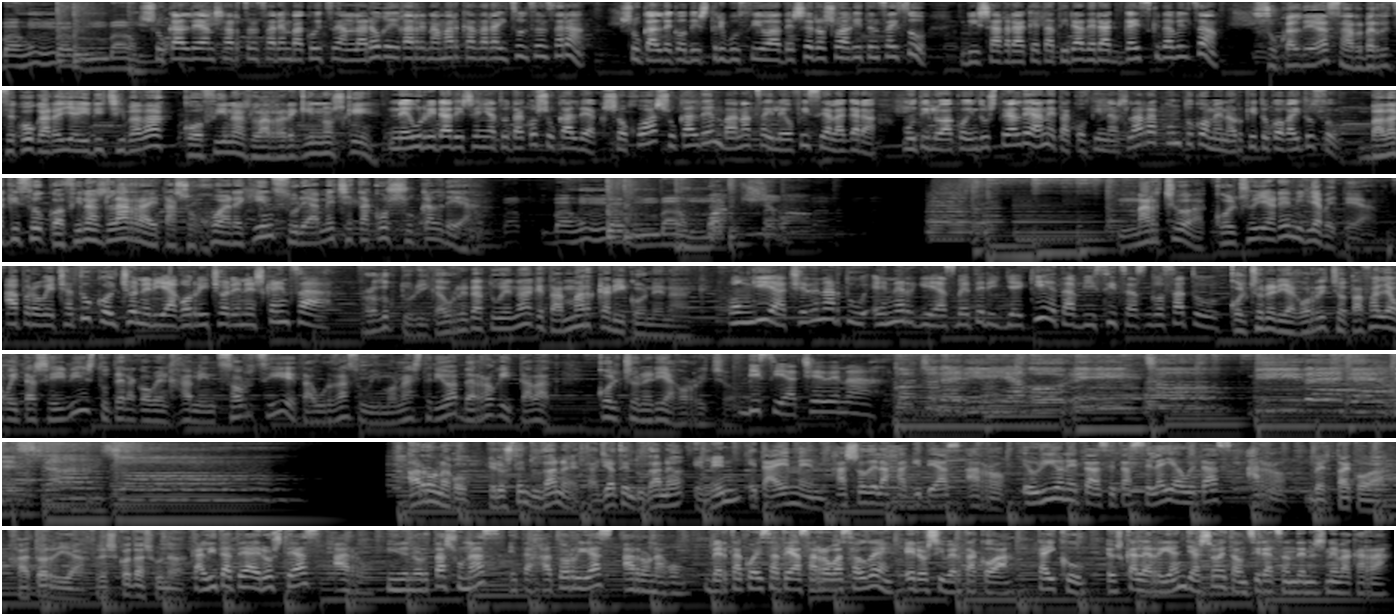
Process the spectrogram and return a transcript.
Sukaldean sartzen zaren bakoitzean laro gehigarren amarkadara itzultzen zara? Sukaldeko distribuzioa deserosoa egiten zaizu? Bisagrak eta tiraderak gaizki dabiltza? Sukaldea zarberritzeko garaia iritsi bada, kozinas larrarekin noski. Neurrira diseinatutako sukaldeak sojoa sukaldeen banatzaile ofizialak gara. Mutiloako industrialdean eta kozinaslarra.comen aurkituko gaituzu. Badakizu kozinaslarra eta sojoarekin zure ametxetako sukaldea. Martxoa koltsoiaren hilabetea. Aprobetxatu koltsoneria gorritxoren eskaintza. Produkturik aurreratuenak eta markarik onenak. Ongi atxeden hartu energiaz beteri jeki eta bizitzaz gozatu. Koltsoneria gorritxo tafalla hogeita zeibiz, tuterako Benjamin Zortzi eta urdazubi monasterioa berrogeita bat. Koltsoneria gorritxo. Bizi atxedena. Koltsoneria gorritxo. Vive el descanso. Arro nago, erosten dudana eta jaten dudana hemen eta hemen jaso dela jakiteaz arro. Eurionetaz eta zelai hauetaz arro. Bertakoa, jatorria, freskotasuna. Kalitatea erosteaz arro. Nire nortasunaz eta jatorriaz arro nago. Bertakoa izateaz arro bazaude, erosi bertakoa. Kaiku, Euskal Herrian jaso eta ontziratzen den esne bakarra.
